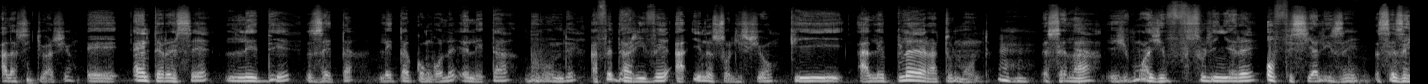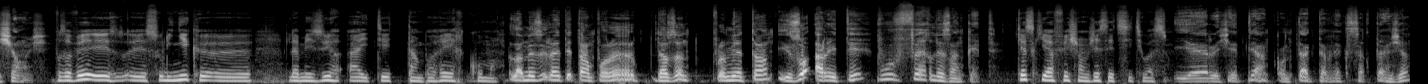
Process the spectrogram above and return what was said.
à la situation et intéresser les deux États, l'État congolais et l'État burundais, afin d'arriver à une solution qui allait plaire à tout le monde. Et c'est là, moi je soulignerai, officialiser ces échanges. Vous avez euh, souligné que euh, la mesure a été temporaire. Comment? La mesure a été temporaire. Dans un premier temps, ils ont arrêté pour faire les enquêtes. Qu'est-ce qui a fait changer cette situation Hier, j'étais en contact avec certains gens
